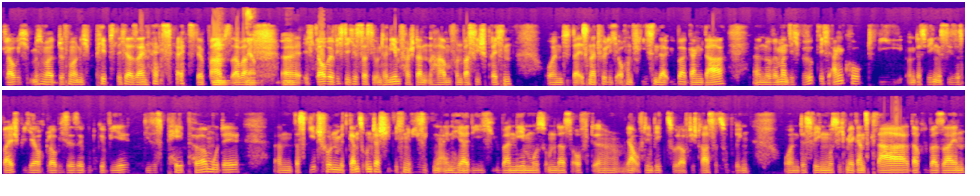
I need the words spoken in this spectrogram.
glaube ich, müssen wir, dürfen wir auch nicht päpstlicher sein als, als der Papst. Mhm, aber ja. äh, ich glaube, wichtig ist, dass die Unternehmen verstanden haben, von was sie sprechen. Und da ist natürlich auch ein fließender Übergang da. Äh, nur wenn man sich wirklich anguckt, wie, und deswegen ist dieses Beispiel hier auch, glaube ich, sehr, sehr gut gewählt, dieses Pay-Per-Modell, ähm, das geht schon mit ganz unterschiedlichen Risiken einher, die ich übernehmen muss, um das auf, äh, ja, auf den Weg zu oder auf die Straße zu bringen. Und deswegen muss ich mir ganz klar darüber sein,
